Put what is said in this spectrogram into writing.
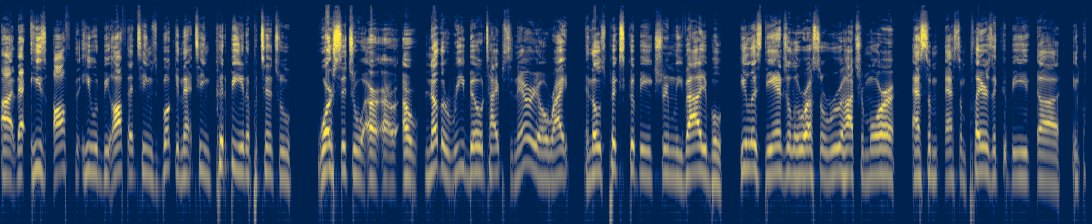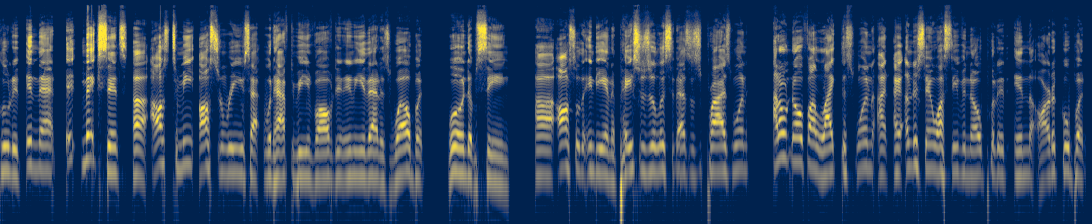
uh, that he's off, the, he would be off that team's book, and that team could be in a potential worse situation or, or, or, another rebuild type scenario, right? And those picks could be extremely valuable. He lists D'Angelo Russell, Rui Hachimura as some as some players that could be uh, included in that. It makes sense. Uh, to me, Austin Reaves ha- would have to be involved in any of that as well, but we'll end up seeing. Uh, also, the Indiana Pacers are listed as a surprise one. I don't know if I like this one. I, I understand why Stephen Noh put it in the article, but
